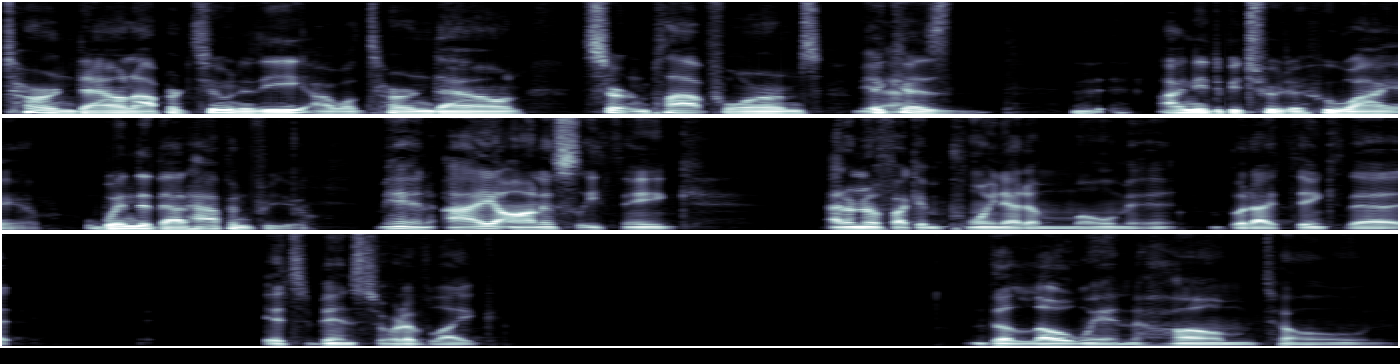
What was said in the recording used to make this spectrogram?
turn down opportunity. I will turn down certain platforms Yeah. because I need to be true to who I am. When did that happen for you? Man, I honestly think I don't know if I can point at a moment, but I think that it's been sort of like the low end hum tone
